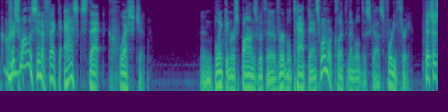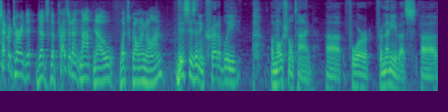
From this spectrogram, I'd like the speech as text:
Chris Wallace, in effect, asks that question. And Blinken responds with a verbal tap dance. One more clip, and then we'll discuss. 43. Mr. Secretary, does the president not know what's going on? This is an incredibly emotional time uh, for for many of us, uh,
